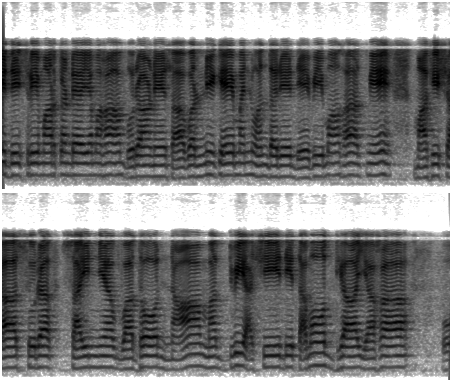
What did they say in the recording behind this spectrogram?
इति श्रीमार्कण्डेयमहापुराणे सावर्णिके मन्वन्तरे देवीमाहात्म्ये महिषासुरसैन्यवधो नाम द्वि अशीतितमोऽध्यायः ओ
